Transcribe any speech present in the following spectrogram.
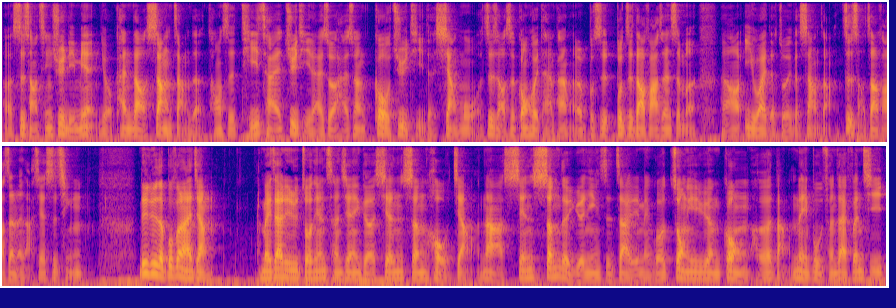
呃市场情绪里面有看到上涨的，同时题材具体来说还算够具体的项目，至少是工会谈判，而不是不知道发生什么，然后意外的做一个上涨，至少知道发生了哪些事情。利率的部分来讲。美债利率昨天呈现一个先升后降，那先升的原因是在于美国众议院共和党内部存在分歧，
